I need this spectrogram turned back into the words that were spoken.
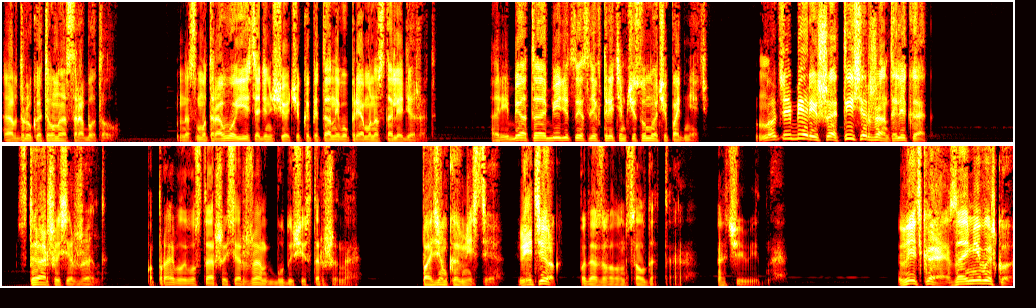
«А вдруг это у нас сработал? На смотровой есть один счетчик, капитан его прямо на столе держит. Ребята обидятся, если в третьем часу ночи поднять. Ну тебе решать, ты сержант или как?» «Старший сержант», — поправил его старший сержант, будущий старшина. «Пойдем-ка вместе. Витек!» — подозвал он солдата. Очевидно. «Витька, займи вышку!»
